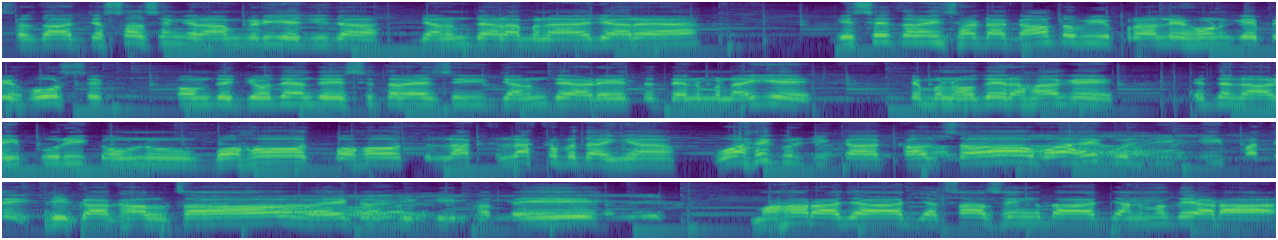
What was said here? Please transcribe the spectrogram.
ਸਰਦਾਰ ਜੱਸਾ ਸਿੰਘ ਰਾਮਗੜੀਆ ਜੀ ਦਾ ਜਨਮ ਦਿਹਾੜਾ ਮਨਾਇਆ ਜਾ ਰਿਹਾ ਹੈ। ਇਸੇ ਤਰ੍ਹਾਂ ਹੀ ਸਾਡਾ ਗਾਂਵ ਤੋਂ ਵੀ ਉਪਰਾਲੇ ਹੋਣਗੇ ਵੀ ਹੋਰ ਸਿੱਖ ਕੌਮ ਦੇ ਯੋਧਿਆਂ ਦੇ ਇਸੇ ਤਰ੍ਹਾਂ ਅਸੀਂ ਜਨਮ ਦਿਹਾੜੇ ਤੇ ਦਿਨ ਮਨਾਈਏ ਤੇ ਮਨਾਉਂਦੇ ਰਹਾਂਗੇ। ਇਹਦੇ ਨਾਲ ਹੀ ਪੂਰੀ ਕੌਮ ਨੂੰ ਬਹੁਤ ਬਹੁਤ ਲੱਖ ਲੱਖ ਵਧਾਈਆਂ। ਵਾਹਿਗੁਰੂ ਜੀ ਕਾ ਖਾਲਸਾ, ਵਾਹਿਗੁਰੂ ਜੀ ਕੀ ਫਤਿਹ। ਜੀ ਕਾ ਖਾਲਸਾ, ਵਾਹਿਗੁਰੂ ਜੀ ਕੀ ਫਤਿਹ। ਮਹਾਰਾਜਾ ਜੱਸਾ ਸਿੰਘ ਦਾ ਜਨਮ ਦਿਹਾੜਾ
